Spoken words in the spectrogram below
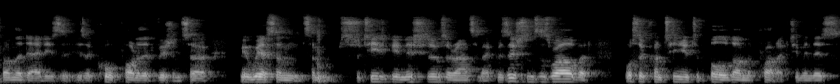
from the data is, is a core part of that vision. So I mean, we have some some strategic initiatives around some acquisitions as well, but also continue to build on the product. I mean, there's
